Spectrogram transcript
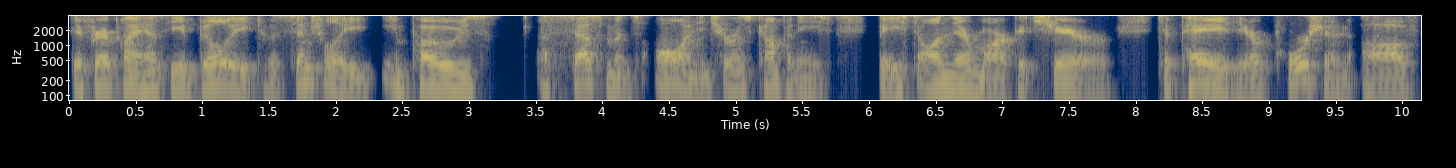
the FAIR Plan has the ability to essentially impose assessments on insurance companies based on their market share to pay their portion of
